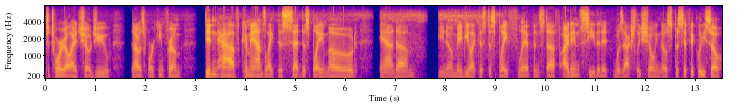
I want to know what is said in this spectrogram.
tutorial I showed you that I was working from didn't have commands like this set display mode and um, you know maybe like this display flip and stuff. I didn't see that it was actually showing those specifically, so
